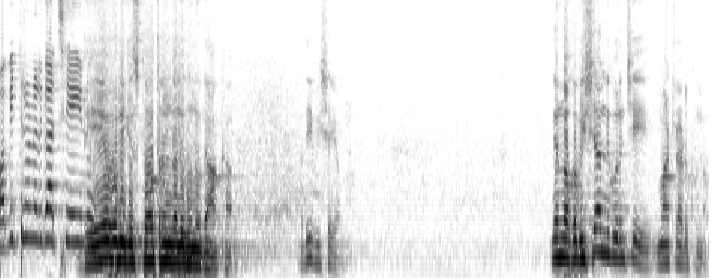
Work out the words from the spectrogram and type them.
పవిత్రులుగా చేయును. దేవునికి స్తోత్రం కలుగును గాక అది విషయం. నిన్న ఒక విషయాన్ని గురించి మాట్లాడుకున్నాం.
